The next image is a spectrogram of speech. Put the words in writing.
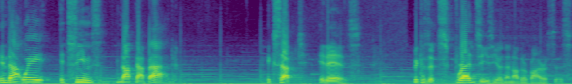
In that way, it seems not that bad. Except it is, because it spreads easier than other viruses.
